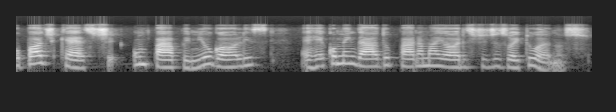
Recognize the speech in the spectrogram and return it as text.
O podcast Um Papo e Mil Goles é recomendado para maiores de 18 anos.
